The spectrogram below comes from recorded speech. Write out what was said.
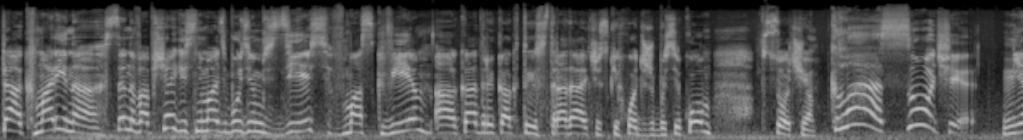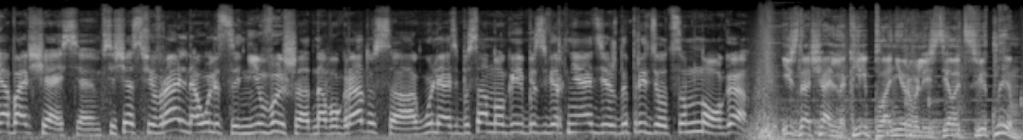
Так, Марина, сцены в общаге снимать будем здесь, в Москве, а кадры, как ты страдальчески ходишь босиком, в Сочи. Класс, Сочи! Не обольщайся. Сейчас февраль, на улице не выше одного градуса, а гулять босоногой и без верхней одежды придется много. Изначально клип планировали сделать цветным,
